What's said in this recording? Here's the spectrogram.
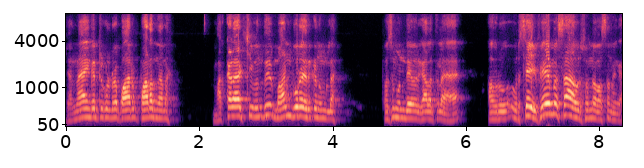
ஜனநாயகம் கற்றுக்கொள்ற பார் பாடம் தானே. மக்களாட்சி வந்து மாண்புறம் இருக்கணும்ல. பசுமன் தேவர் காலத்துல அவர் ஒரு சே ஃபேமஸா அவர் சொன்ன வசனங்க.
